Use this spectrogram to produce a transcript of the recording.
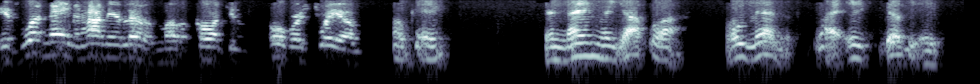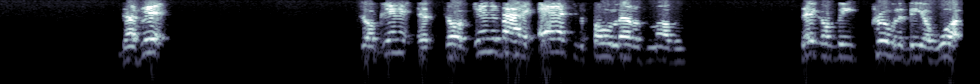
is what name and how many letters, mother, according to 4 verse 12. Okay. The name of Yahweh, four letters, Y-H-W-H. That's it. So if, any, if, so if anybody asks to the four letters, mother, they're going to be proven to be a what,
